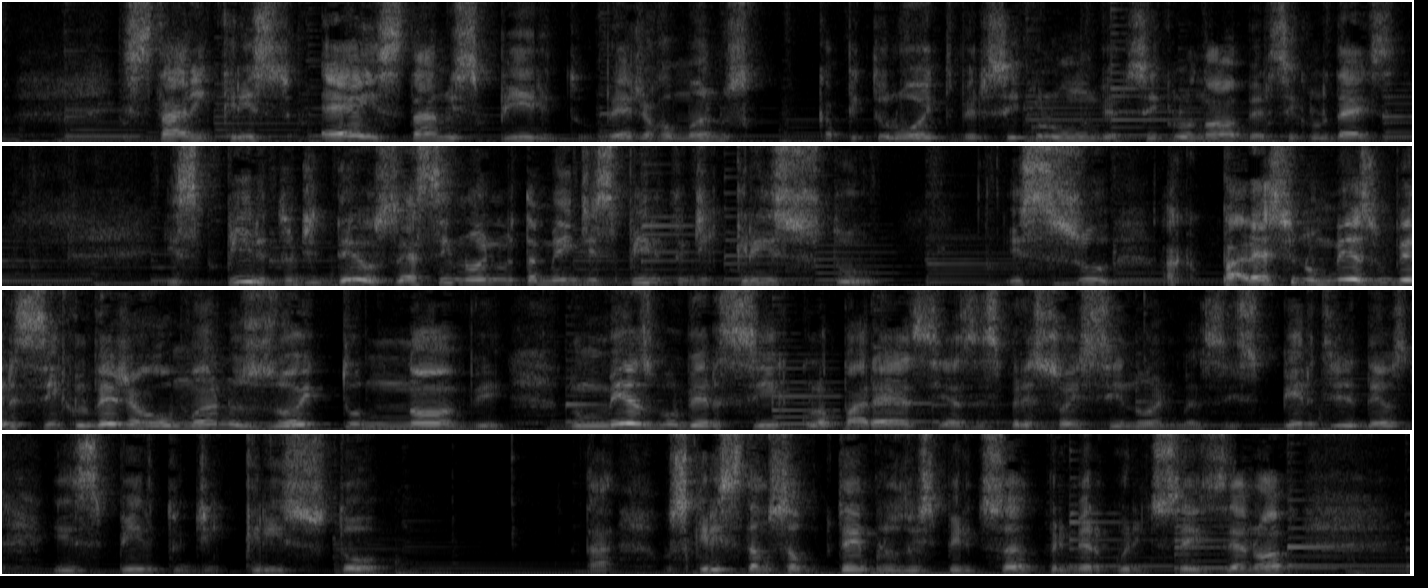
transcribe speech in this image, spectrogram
Estar em Cristo é estar no Espírito. Veja Romanos capítulo 8, versículo 1, versículo 9, versículo 10. Espírito de Deus é sinônimo também de Espírito de Cristo. Isso aparece no mesmo versículo, veja Romanos 8, 9. No mesmo versículo aparecem as expressões sinônimas: Espírito de Deus e Espírito de Cristo. Tá? Os cristãos são templos do Espírito Santo, 1 Coríntios 6, 19.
